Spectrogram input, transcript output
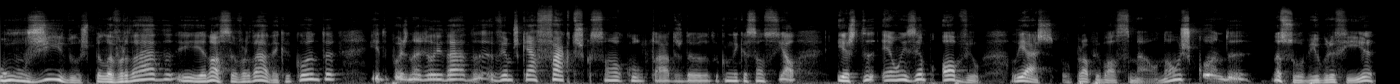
ungidos pela verdade e a nossa verdade é que conta, e depois, na realidade, vemos que há factos que são ocultados da, da comunicação social. Este é um exemplo óbvio. Aliás, o próprio Balsemão não esconde. Na sua biografia,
